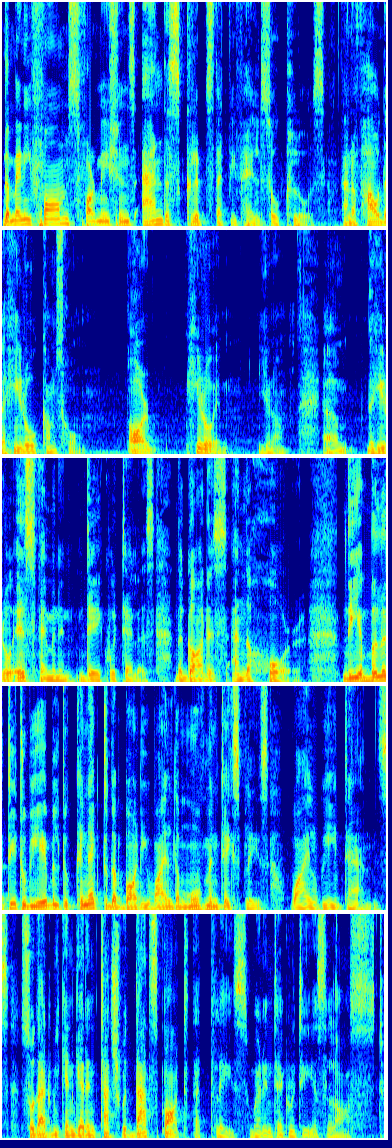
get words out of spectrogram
the many forms, formations, and the scripts that we've held so close, and of how the hero comes home or heroine you know. Um, the hero is feminine, Dick would tell us, the goddess and the whore. The ability to be able to connect to the body while the movement takes place, while we dance, so that we can get in touch with that spot, that place where integrity is lost.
